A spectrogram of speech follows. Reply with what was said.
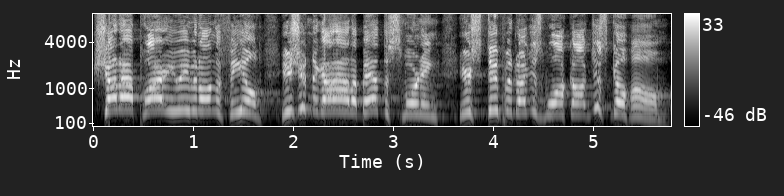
Shut up! Why are you even on the field? You shouldn't have got out of bed this morning. You're stupid. I just walk off. Just go home.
